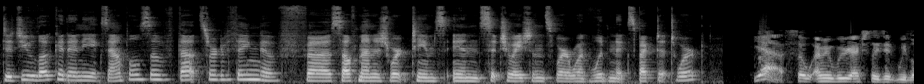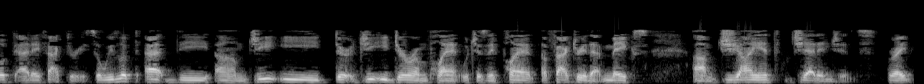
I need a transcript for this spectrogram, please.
Did you look at any examples of that sort of thing of uh, self-managed work teams in situations where one wouldn't expect it to work? Yeah, so I mean, we actually did. We looked at a factory. So we looked at the um, GE Dur- GE Durham plant, which is a plant, a factory that makes um, giant jet engines, right?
